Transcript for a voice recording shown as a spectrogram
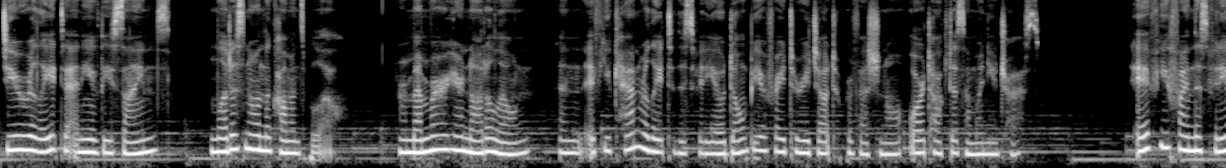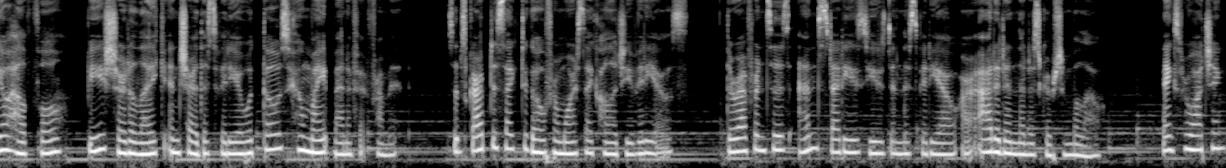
Do you relate to any of these signs? Let us know in the comments below. Remember, you're not alone, and if you can relate to this video, don't be afraid to reach out to a professional or talk to someone you trust. If you find this video helpful, be sure to like and share this video with those who might benefit from it. Subscribe to Psych2Go for more psychology videos. The references and studies used in this video are added in the description below. Thanks for watching,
